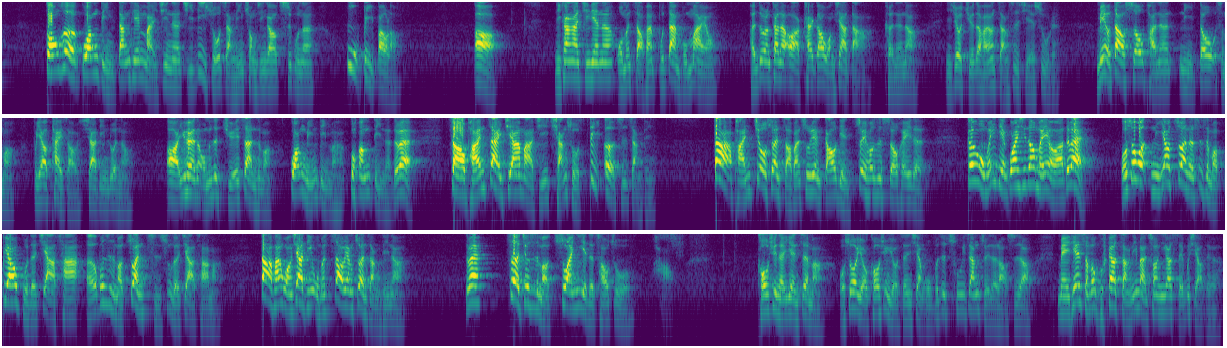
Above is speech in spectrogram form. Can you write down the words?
恭贺光鼎当天买进呢，及利所涨停创新高，持股呢务必抱牢哦。你看看今天呢，我们早盘不但不卖哦，很多人看到哇开高往下打，可能啊你就觉得好像涨势结束了，没有到收盘呢，你都什么不要太早下定论哦啊，因为呢我们是决战什么光明顶嘛，光顶的对不对？早盘再加码及强锁第二次涨停。大盘就算早盘出现高点，最后是收黑的，跟我们一点关系都没有啊，对不对？我说过，你要赚的是什么标股的价差，而不是什么赚指数的价差嘛。大盘往下跌，我们照样赚涨停啊，对不对？这就是什么专业的操作。好，扣讯的验证嘛，我说有扣讯有真相，我不是出一张嘴的老师啊。每天什么股票涨停板创新高，谁不晓得？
